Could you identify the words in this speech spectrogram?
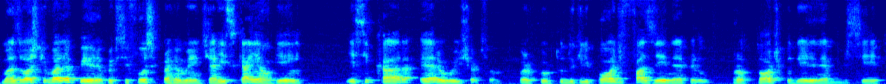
mas eu acho que vale a pena, porque se fosse para realmente arriscar em alguém, esse cara era o Richardson, por, por tudo que ele pode fazer, né, pelo protótipo dele, né, de ser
